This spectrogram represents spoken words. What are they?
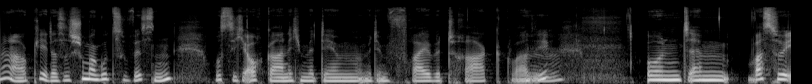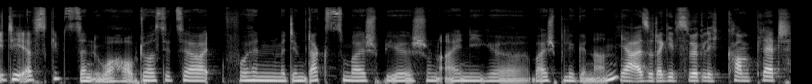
Ah, okay, das ist schon mal gut zu wissen. Wusste ich auch gar nicht mit dem, mit dem Freibetrag quasi. Mhm. Und ähm, was für ETFs gibt es denn überhaupt? Du hast jetzt ja vorhin mit dem DAX zum Beispiel schon einige Beispiele genannt. Ja, also da gibt es wirklich komplett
